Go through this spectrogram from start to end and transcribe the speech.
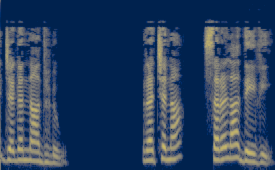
జగన్నాథుడు. రచన సరళాదేవి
